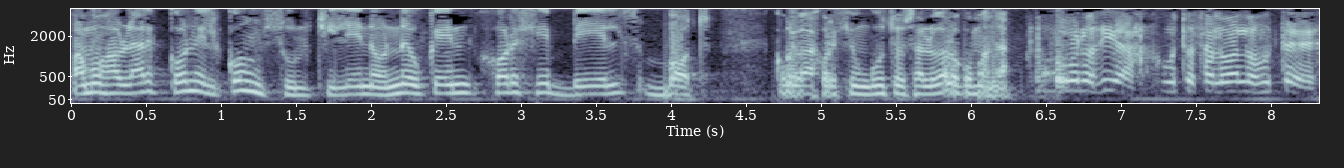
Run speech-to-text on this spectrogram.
Vamos a hablar con el cónsul chileno Neuquén, Jorge Bels Bot. ¿Cómo va, Jorge? Un gusto saludarlo. ¿Cómo anda? Muy buenos días. Gusto saludarlos a ustedes.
